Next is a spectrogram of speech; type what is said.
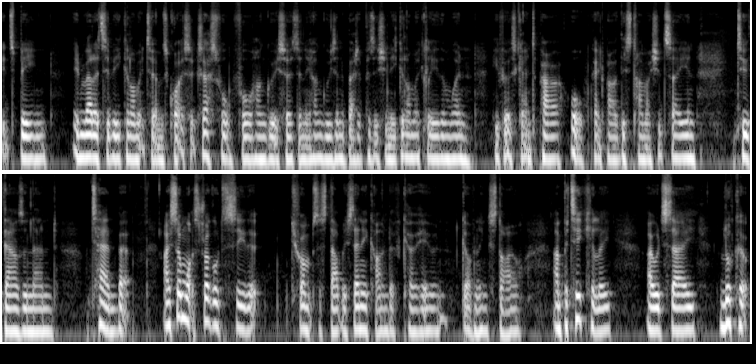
it's been in relative economic terms, quite successful for Hungary. Certainly, Hungary's in a better position economically than when he first came to power, or came to power this time, I should say, in 2010. But I somewhat struggle to see that Trump's established any kind of coherent governing style. And particularly, I would say, look at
